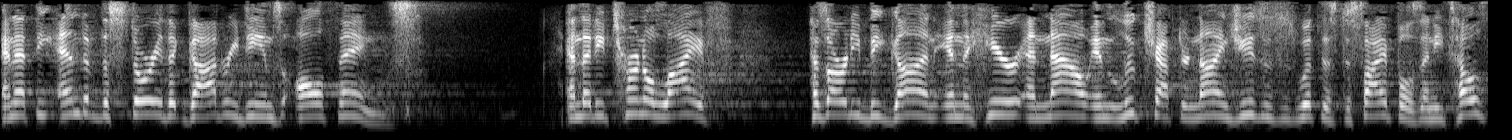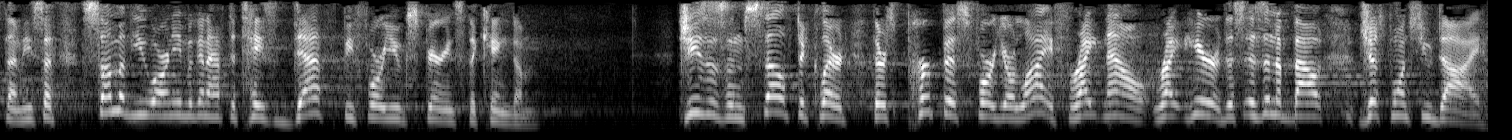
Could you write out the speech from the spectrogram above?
And at the end of the story, that God redeems all things. And that eternal life has already begun in the here and now. In Luke chapter 9, Jesus is with his disciples and he tells them, He said, Some of you aren't even going to have to taste death before you experience the kingdom. Jesus himself declared, There's purpose for your life right now, right here. This isn't about just once you die.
